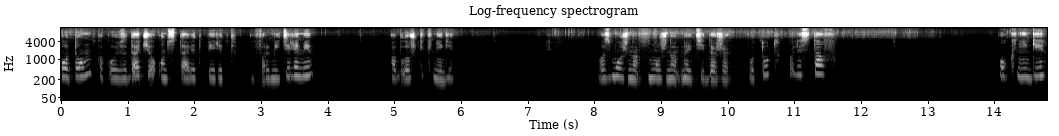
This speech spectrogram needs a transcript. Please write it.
о том, какую задачу он ставит перед оформителями обложки книги. Возможно, можно найти даже вот тут, полистав, о книге.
